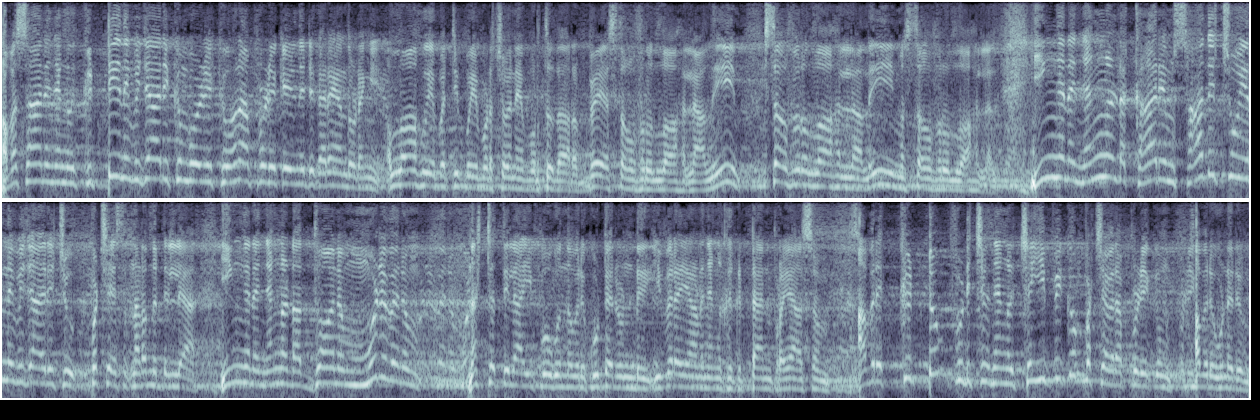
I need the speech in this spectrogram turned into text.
അവസാനം ഞങ്ങൾ കിട്ടിയെന്ന് വിചാരിക്കുമ്പോഴേക്കും ഓൻ അപ്പോഴേക്ക് എഴുന്നേറ്റ് കരയാൻ തുടങ്ങി. അള്ളാഹുയെ പറ്റിപ്പോയി പടച്ചോനെ പുറത്തുതാ റബ്ബേ ഇങ്ങനെ ഞങ്ങളുടെ കാര്യം സാധിച്ചു എന്ന് വിചാരിച്ചു. പക്ഷേ നടന്നിട്ട് പറ്റില്ല ഇങ്ങനെ ഞങ്ങളുടെ അധ്വാനം മുഴുവനും നഷ്ടത്തിലായി പോകുന്ന ഒരു കൂട്ടരുണ്ട്. ഇവരെയാണ് ഞങ്ങൾക്ക് കിട്ടാൻ പ്രയാസം. അവരെ കിട്ടും പിടിച്ച് ഞങ്ങൾ ചെയ്യിപ്പിക്കും പക്ഷെ അവരപ്പോഴേക്കും അവർ ഉണരും.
